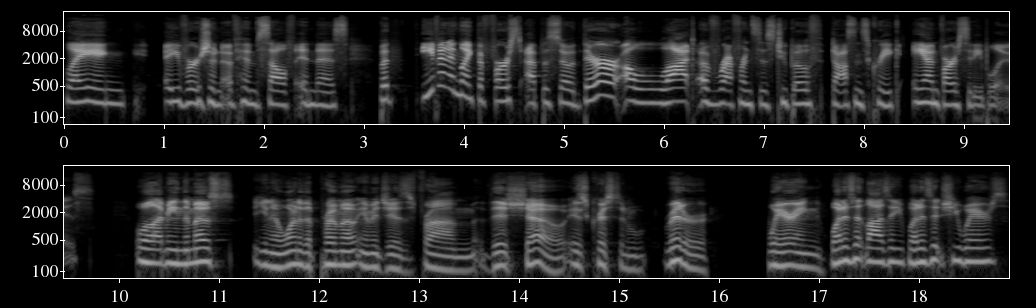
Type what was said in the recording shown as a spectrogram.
playing a version of himself in this. But even in like the first episode, there are a lot of references to both Dawson's Creek and Varsity Blues. Well, I mean, the most, you know, one of the promo images from this show is Krysten Ritter wearing what is it, Lozzie? What is it she wears?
